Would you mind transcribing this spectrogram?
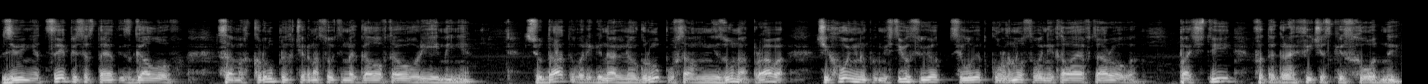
Звенья цепи состоят из голов, самых крупных черносотенных голов того времени – Сюда-то, в оригинальную группу, в самом низу направо, Чехонин поместил силуэт Курносова Николая II, почти фотографически сходный.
